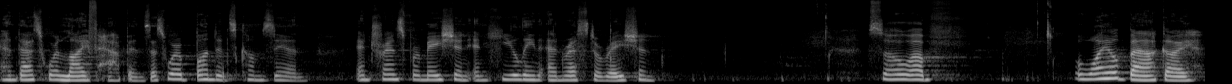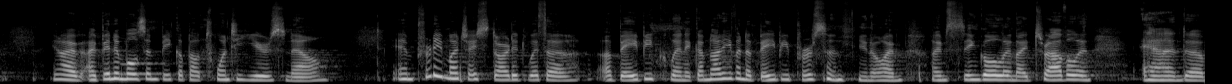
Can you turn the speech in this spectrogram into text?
And that's where life happens. That's where abundance comes in, and transformation, and healing, and restoration. So um, a while back, I, you know, I've, I've been in Mozambique about 20 years now. And pretty much I started with a, a baby clinic. I'm not even a baby person, you know, I'm, I'm single and I travel. And, and, uh,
